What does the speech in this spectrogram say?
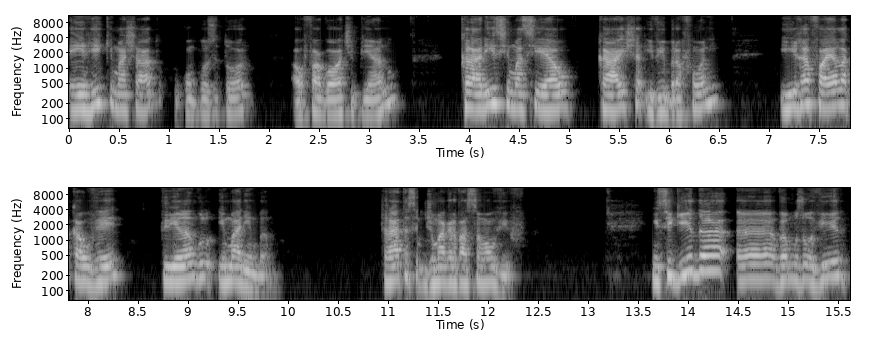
Henrique Machado, o compositor, alfagote e piano, Clarice Maciel, caixa e vibrafone, e Rafaela Calvé, Triângulo e Marimba. Trata-se de uma gravação ao vivo. Em seguida, uh, vamos ouvir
